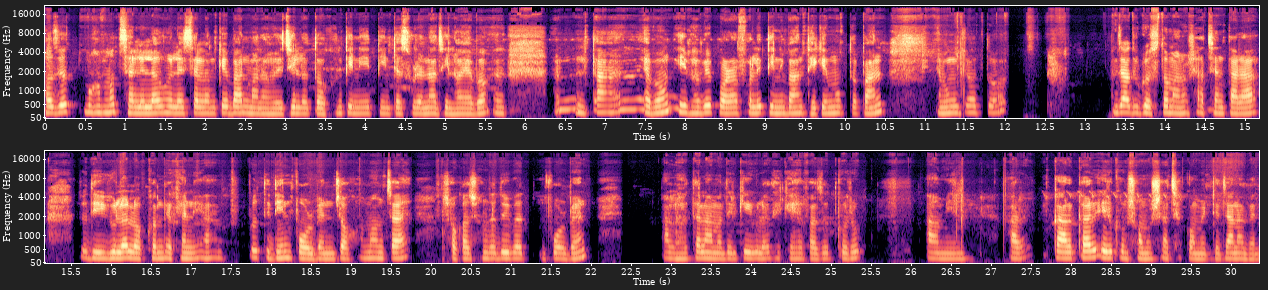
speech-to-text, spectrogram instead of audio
হজরত মুহম্মদ সাল্লাহ সাল্লামকে বান মারা হয়েছিল। তখন তিনি তিনটা সুরা নাজিল হয় এবং তা, এবং এইভাবে পড়ার ফলে তিনি বান থেকে মুক্ত পান এবং যত জাদুগ্রস্ত মানুষ আছেন তারা যদি এইগুলো লক্ষণ দেখেন প্রতিদিন পড়বেন। যখন মন চায় সকাল, সন্ধ্যা দুইবার পড়বেন। আল্লাহ তালা আমাদেরকে এগুলো থেকে হেফাজত করুক। আমিন। আর কার কার এরকম সমস্যা আছে কমেন্টে জানাবেন।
